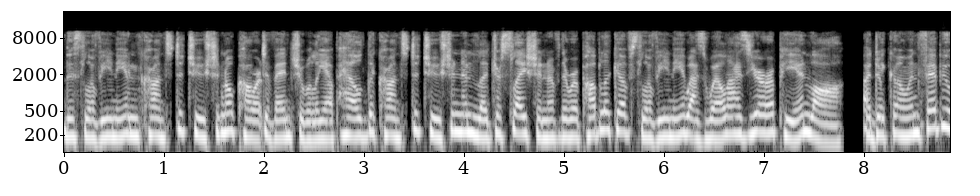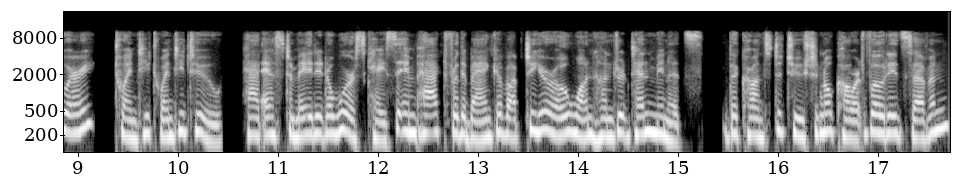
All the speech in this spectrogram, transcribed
the Slovenian Constitutional Court eventually upheld the constitution and legislation of the Republic of Slovenia as well as European law. Addiko in February 2022 had estimated a worst-case impact for the bank of up to Euro 110 minutes. The Constitutional Court voted 7-1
